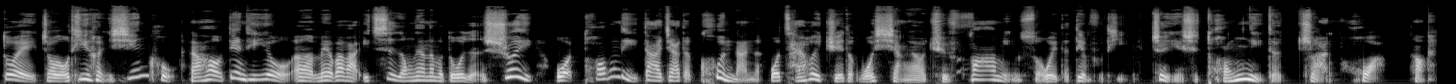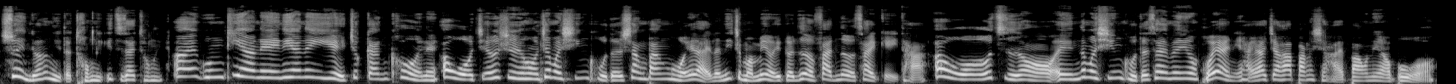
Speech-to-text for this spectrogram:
对，走楼梯很辛苦，然后电梯又呃没有办法一次容纳那么多人，所以我同理大家的困难了，我才会觉得我想要去发明所谓的电扶梯，这也是同理的转化。好，所以你让你的同理一直在同理。哎，滚去啊！呢，你看那也就干扣呢。啊，我就是哦，这么辛苦的上班回来了，你怎么没有一个热饭热菜给他？啊，我儿子哦，哎，那么辛苦的在那边用回来，你还要叫他帮小孩包尿布哦？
